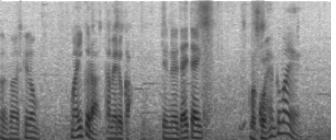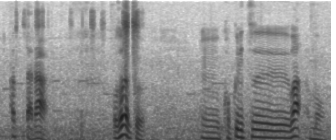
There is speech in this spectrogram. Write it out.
感じなんですけど、まあ、いくら貯めるかっていうので大体、まあ、500万円あったらおそらくうん国立はもう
